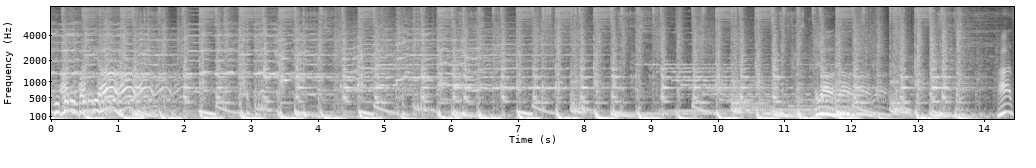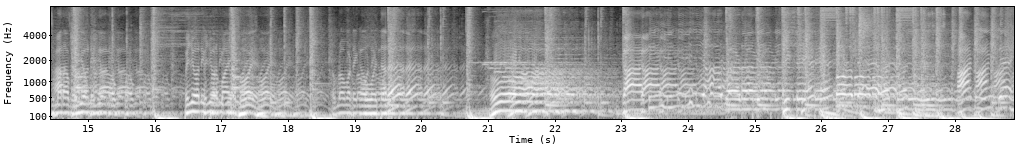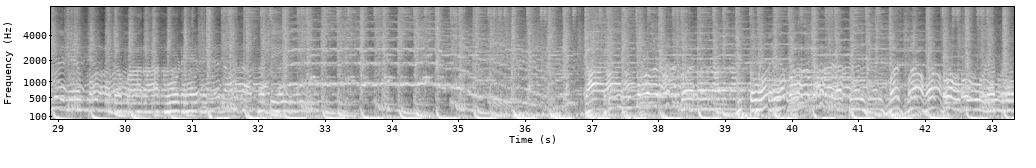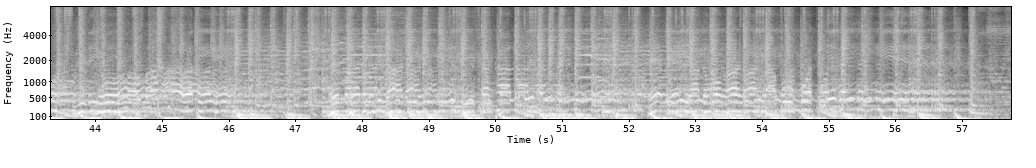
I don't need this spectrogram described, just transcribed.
હા. જીતેલી ફરકી હા ખાસ મારા ભાઈઓની ભાઈઓની ફરમાઈશ હોય. હમણાં માટે ગાવું હોય તારે? ગાડી આગળ તમારા મારા ઘોડે રાખજે મારી ગાડી સીટ ખાલી ગઈ. યાદ મોઘાડી આપું ગઈ ગઈ.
